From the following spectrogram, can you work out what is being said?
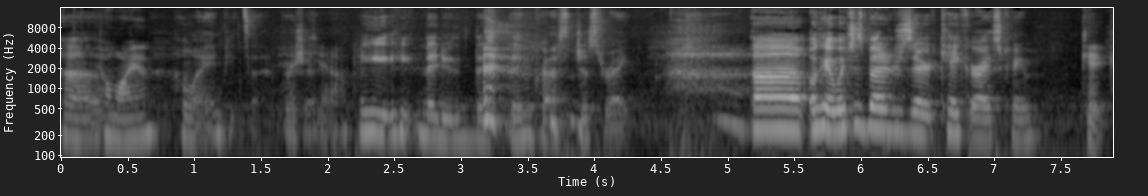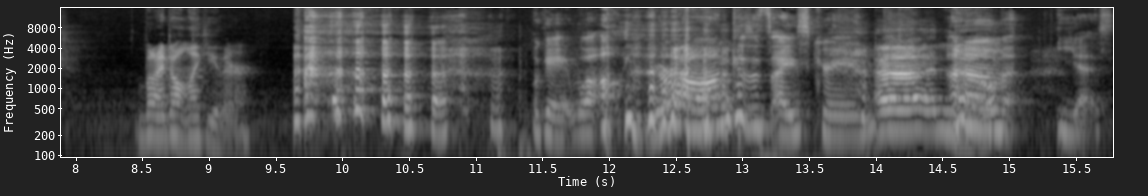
um, Hawaiian. Hawaiian pizza for sure. yeah. he, he they do the thin crust just right. Um, okay, which is better dessert, cake or ice cream? Cake. But I don't like either. Okay, well you're wrong because it's ice cream. Uh, no. Um, yes.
